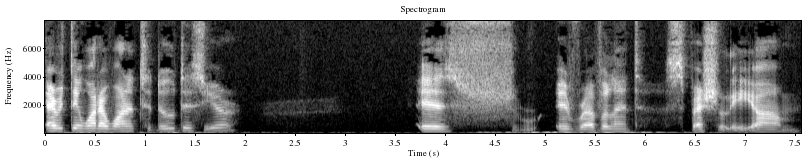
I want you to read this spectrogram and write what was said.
everything what I wanted to do this year is irrelevant, especially um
